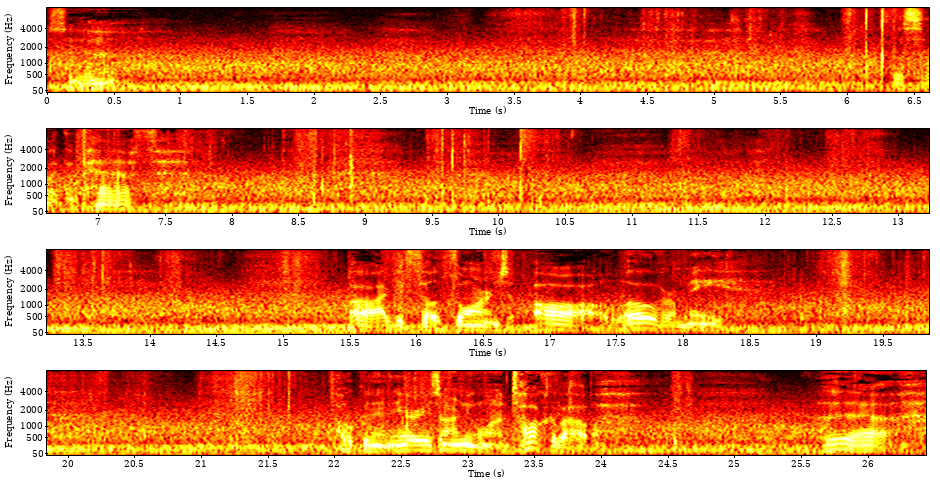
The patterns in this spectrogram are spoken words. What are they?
See that? This is like a path. Oh, I could feel thorns all over me. Poking in areas I don't even want to talk about. Look at that.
